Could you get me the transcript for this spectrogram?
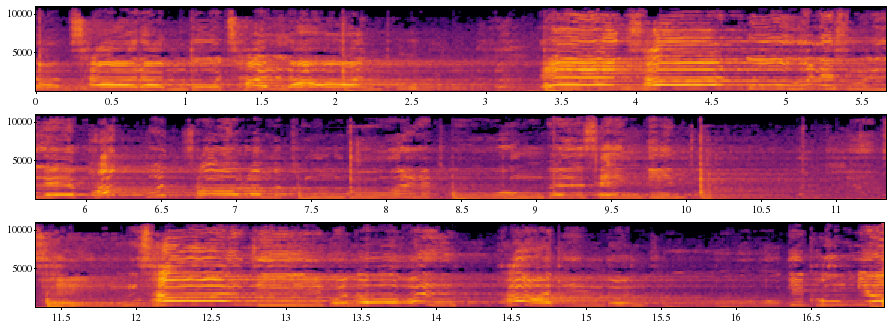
못난 사람도 잘난 돈 맹산군의 술래 박구처럼 둥글둥글 생긴 돈 생산직원을 가진 돈 부기 공명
